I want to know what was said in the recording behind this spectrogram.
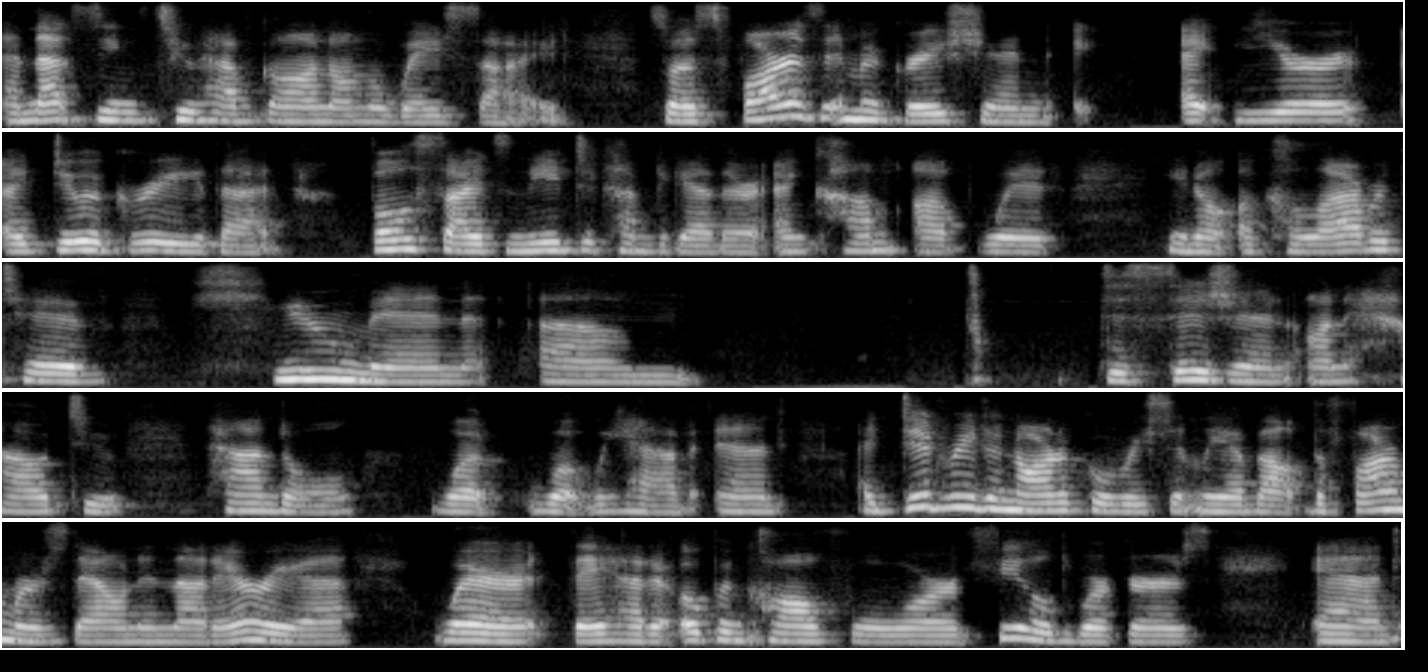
And that seems to have gone on the wayside. So, as far as immigration, you're, I do agree that both sides need to come together and come up with, you know, a collaborative human um, decision on how to handle what what we have. And I did read an article recently about the farmers down in that area where they had an open call for field workers and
